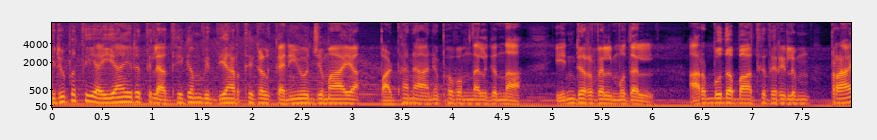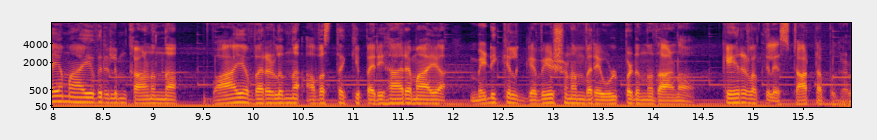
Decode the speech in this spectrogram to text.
ഇരുപത്തി അയ്യായിരത്തിലധികം വിദ്യാർത്ഥികൾക്ക് അനുയോജ്യമായ പഠനാനുഭവം നൽകുന്ന ഇന്റർവെൽ മുതൽ അർബുദബാധിതരിലും പ്രായമായവരിലും കാണുന്ന വായ വരളുന്ന അവസ്ഥയ്ക്ക് പരിഹാരമായ മെഡിക്കൽ ഗവേഷണം വരെ ഉൾപ്പെടുന്നതാണ് കേരളത്തിലെ സ്റ്റാർട്ടപ്പുകൾ.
